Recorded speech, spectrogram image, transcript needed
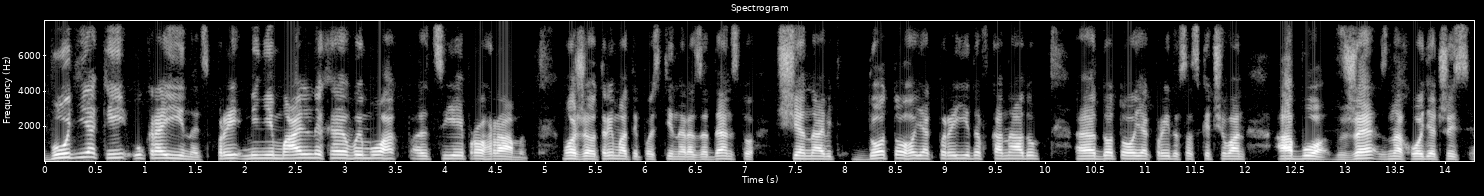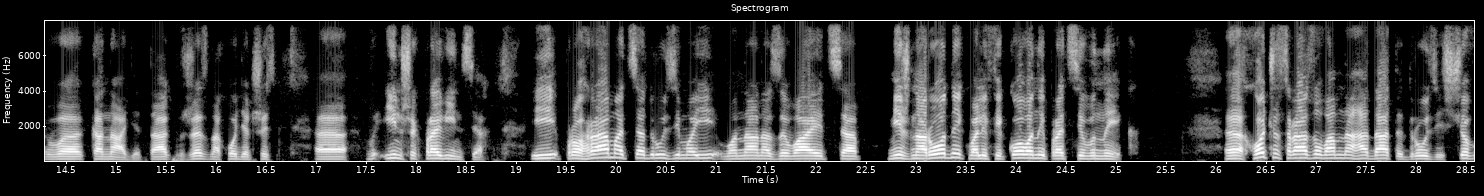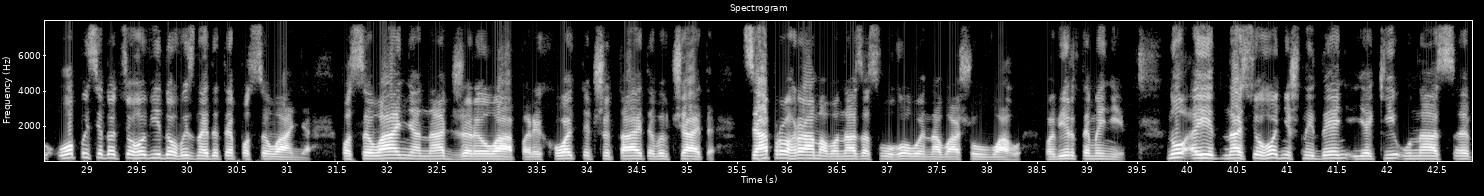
будь-який українець при мінімальних е, вимогах е, цієї програми може отримати постійне резидентство ще навіть до того, як переїде в Канаду, е, до того як приїде в Саскечеван, або вже знаходячись в Канаді, так вже знаходячись в інших провінціях. І програма ця, друзі мої, вона називається Міжнародний кваліфікований працівник. Е, хочу зразу вам нагадати, друзі, що в описі до цього відео ви знайдете посилання. Посилання на джерела. Переходьте, читайте, вивчайте. Ця програма вона заслуговує на вашу увагу. Повірте мені. Ну і на сьогоднішній день, які у нас е,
